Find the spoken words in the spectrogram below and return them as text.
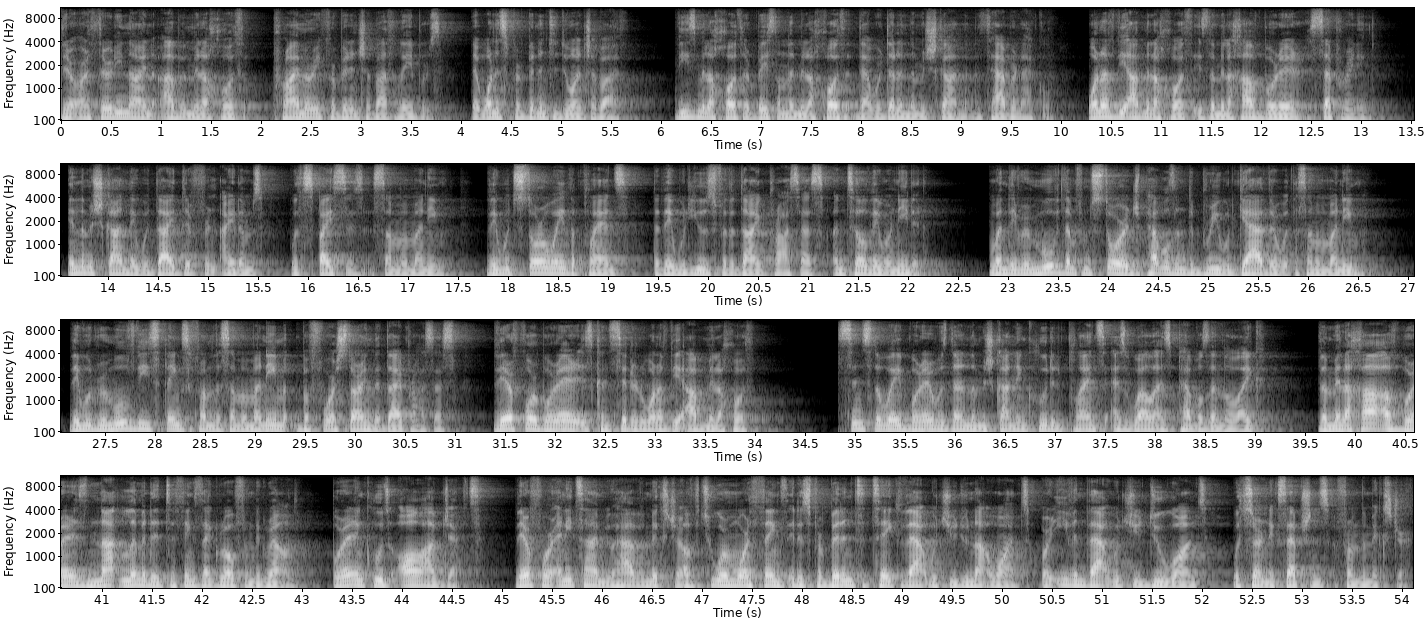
There are 39 Ab Milachot, primary forbidden Shabbat labors, that one is forbidden to do on Shabbat. These Milachot are based on the Milachot that were done in the Mishkan, the tabernacle. One of the Ab Milachot is the Milachav Borer, separating. In the Mishkan, they would dye different items with spices, samamanim. They would store away the plants that they would use for the dyeing process until they were needed. When they removed them from storage, pebbles and debris would gather with the samamanim. They would remove these things from the samamanim before starting the dye process. Therefore, borer is considered one of the ab milachot. Since the way borer was done in the Mishkan included plants as well as pebbles and the like, the melacha of borer is not limited to things that grow from the ground. Borer includes all objects. Therefore, anytime you have a mixture of two or more things, it is forbidden to take that which you do not want, or even that which you do want, with certain exceptions from the mixture.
